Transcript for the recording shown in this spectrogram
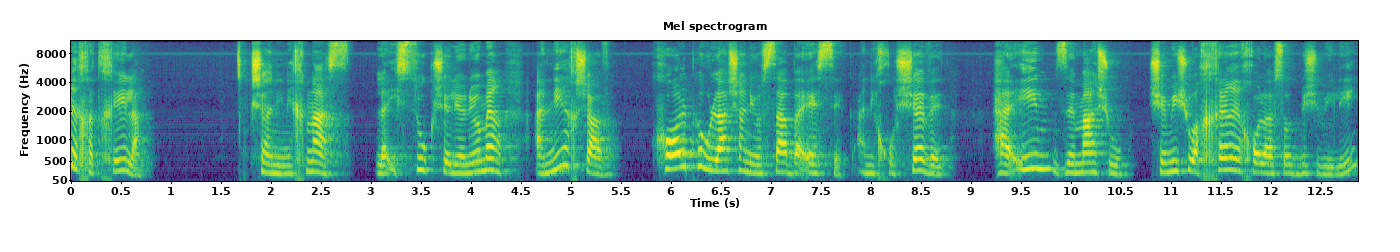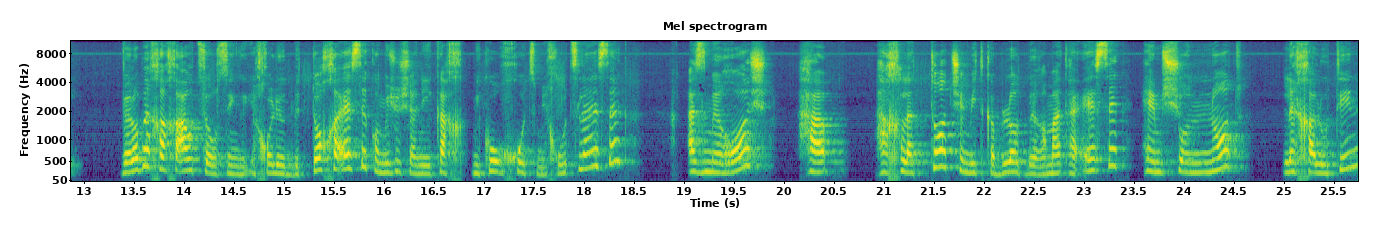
מלכתחילה, כשאני נכנס לעיסוק שלי, אני אומר, אני עכשיו, כל פעולה שאני עושה בעסק, אני חושבת, האם זה משהו שמישהו אחר יכול לעשות בשבילי, ולא בהכרח outsourcing יכול להיות בתוך העסק, או מישהו שאני אקח מיקור חוץ מחוץ לעסק, אז מראש ההחלטות שמתקבלות ברמת העסק הן שונות לחלוטין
